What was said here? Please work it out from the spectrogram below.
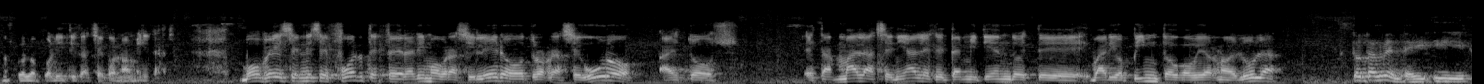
no solo políticas y económicas. ¿Vos ves en ese fuerte federalismo brasilero otro reaseguro a estos estas malas señales que está emitiendo este variopinto gobierno de Lula? Totalmente, y,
